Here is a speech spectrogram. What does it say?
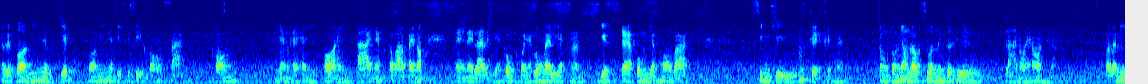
เออพ่อมีเงินเก็บพ่อมีเงินที่จะซื้อของฝากของยังให้ให้พ่อให้ตาอิหยังก็ว่าไปเนาะในในรายละเอียดผมก็บ่อยากลงรายละเอียดนั้นเยอะแต่ผมอยากมองว่าสิ่งที่มันเกิดขึ้นนั้นตรงตรงยอมรับส่วนหนึ่งก็คือหลาหน่อยเฮานี่แหละบารมี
